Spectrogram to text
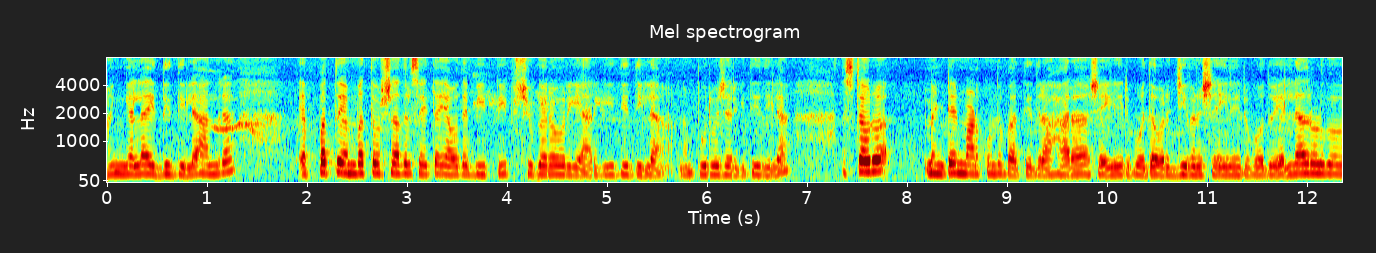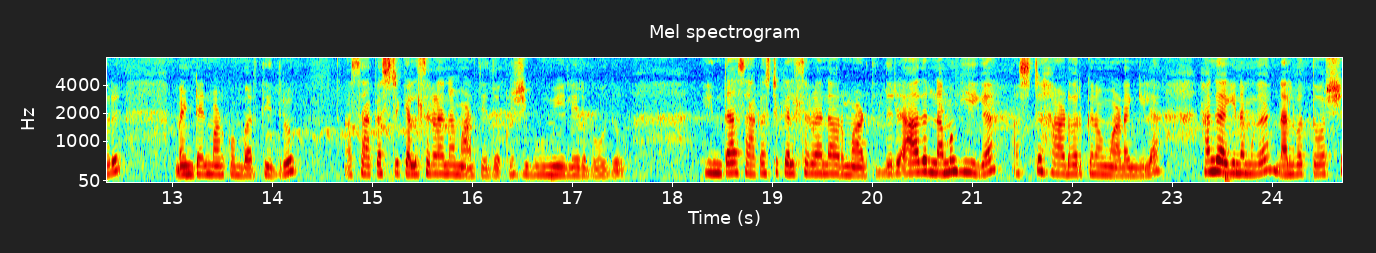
ಹಾಗೆಲ್ಲ ಇದ್ದಿದ್ದಿಲ್ಲ. ಅಂದ್ರೆ ಎಪ್ಪತ್ತು, ಎಂಬತ್ತು ವರ್ಷ ಆದರೂ ಸಹಿತ ಯಾವುದೇ ಬಿ ಪಿ ಶುಗರ್ ಅವ್ರಿಗೆ ಯಾರಿಗೂ ಇದ್ದಿದ್ದಿಲ್ಲ ನಮ್ಮ ಪೂರ್ವಜರಿಗೆ ಇದ್ದಿದ್ದಿಲ್ಲ. ಅಷ್ಟವರು ಮೇಂಟೈನ್ ಮಾಡ್ಕೊಂಡು ಬರ್ತಿದ್ರು. ಆಹಾರ ಶೈಲಿ ಇರ್ಬೋದು, ಅವರ ಜೀವನ ಶೈಲಿ ಇರ್ಬೋದು, ಎಲ್ಲದರೊಳಗೂ ಅವರು ಮೇಂಟೈನ್ ಮಾಡ್ಕೊಂಡು ಬರ್ತಿದ್ರು. ಸಾಕಷ್ಟು ಕೆಲಸಗಳನ್ನು ಮಾಡ್ತಿದ್ರು. ಕೃಷಿ ಭೂಮಿಯಲ್ಲಿರ್ಬೋದು ಇಂಥ ಸಾಕಷ್ಟು ಕೆಲಸಗಳನ್ನು ಅವ್ರು ಮಾಡ್ತಿದ್ದಾರೆ. ಆದರೆ ನಮಗೀಗ ಅಷ್ಟು ಹಾರ್ಡ್ ವರ್ಕ್ ನಾವು ಮಾಡೋಂಗಿಲ್ಲ. ಹಾಗಾಗಿ ನಮ್ಗೆ ನಲ್ವತ್ತು ವರ್ಷ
